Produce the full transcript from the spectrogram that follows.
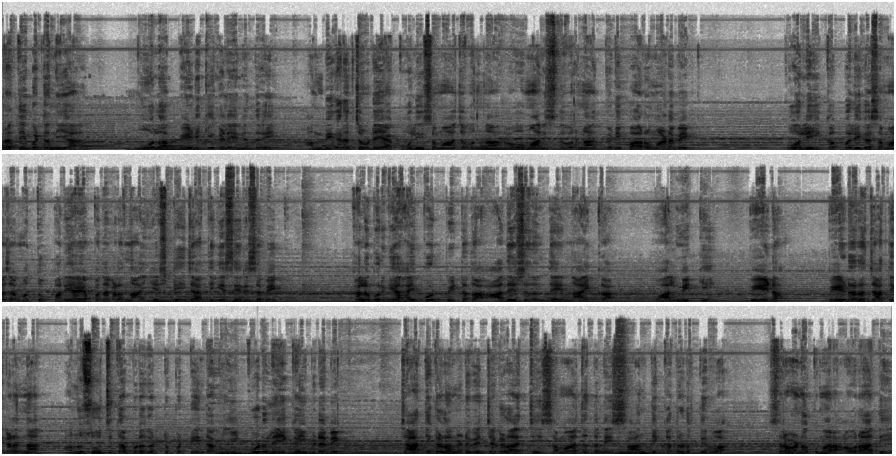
ಪ್ರತಿಭಟನೆಯ ಮೂಲ ಬೇಡಿಕೆಗಳೇನೆಂದರೆ ಅಂಬಿಗರ ಚೌಡೆಯ ಕೋಲಿ ಸಮಾಜವನ್ನ ಅವಮಾನಿಸಿದವರನ್ನ ಗಡಿಪಾರು ಮಾಡಬೇಕು. ಕೋಲಿ ಕಬ್ಬಲಿಗ ಸಮಾಜ ಮತ್ತು ಪರ್ಯಾಯ ಪದಗಳನ್ನು ಎಸ್ಟಿ ಜಾತಿಗೆ ಸೇರಿಸಬೇಕು. ಕಲಬುರಗಿ ಹೈಕೋರ್ಟ್ ಪೀಠದ ಆದೇಶದಂತೆ ನಾಯಕ, ವಾಲ್ಮೀಕಿ, ಬೇಡ, ಬೇಡರ ಜಾತಿಗಳನ್ನು ಅನುಸೂಚಿತ ಬುಡಗಟ್ಟು ಪಟ್ಟಿಯಿಂದ ಈ ಕೂಡಲೇ ಕೈಬಿಡಬೇಕು. ಜಾತಿಗಳ ನಡುವೆ ಜಗಳ ಹಚ್ಚಿ ಸಮಾಜದಲ್ಲಿ ಶಾಂತಿ ಕದಡುತ್ತಿರುವ ಶ್ರವಣಕುಮಾರ ಔರಾದಿ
